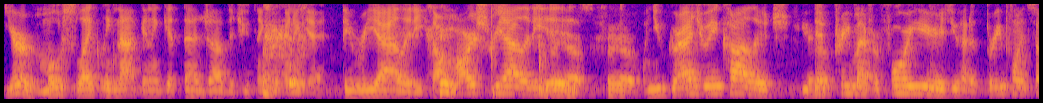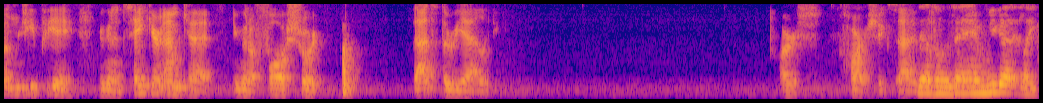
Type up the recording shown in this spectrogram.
you're most likely not going to get that job that you think you're going to get. The reality, the harsh reality is, when you graduate college, you did pre med for four years, you had a three point something GPA, you're gonna take your MCAT, you're gonna fall short. That's the reality. harsh. Harsh, exactly. That's what I'm saying. And we got like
